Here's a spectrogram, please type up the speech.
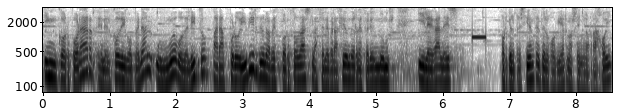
Incorporar en el Código Penal un nuevo delito para prohibir de una vez por todas la celebración de referéndums ilegales. Porque el presidente del gobierno, señor Rajoy,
